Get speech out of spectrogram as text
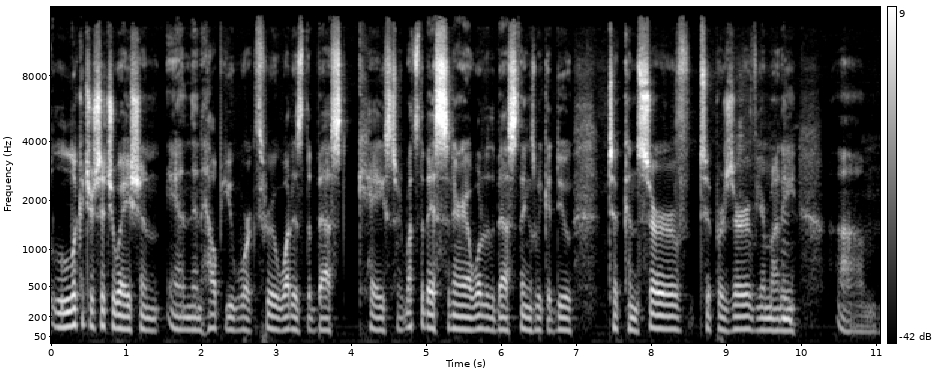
look at your situation and then help you work through what is the best case or what's the best scenario, what are the best things we could do to conserve, to preserve your money mm. um,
